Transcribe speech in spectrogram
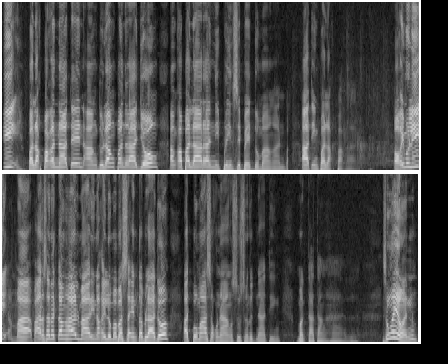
I, palakpakan natin ang Dulang Panradyong ang kapalaran ni Prinsipe Dumangan. Ating palakpakan. Okay muli, ma- para sa nagtanghal, maaari na kayo lumabas sa entablado at pumasok na ang susunod nating magtatanghal. So ngayon,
